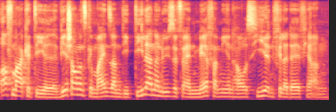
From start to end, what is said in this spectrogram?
Off-Market-Deal. Wir schauen uns gemeinsam die Deal-Analyse für ein Mehrfamilienhaus hier in Philadelphia an.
